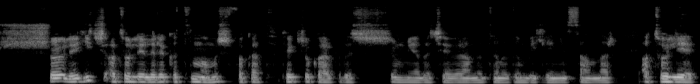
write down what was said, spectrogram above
Şöyle hiç atölyelere katılmamış fakat pek çok arkadaşım ya da çevremde tanıdığım bildiğim insanlar atölye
